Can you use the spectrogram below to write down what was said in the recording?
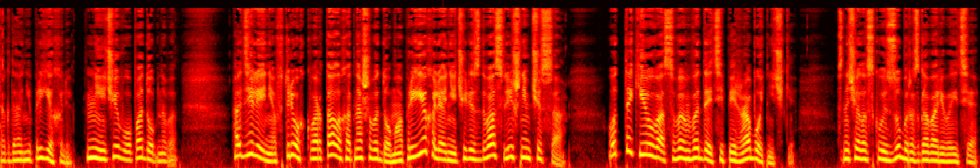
Тогда они приехали. Ничего подобного. Отделение в трех кварталах от нашего дома, а приехали они через два с лишним часа. Вот такие у вас в МВД теперь работнички. Сначала сквозь зубы разговариваете,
